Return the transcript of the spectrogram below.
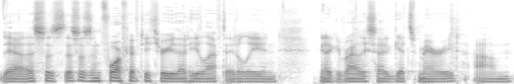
Yeah, this was this was in 453 that he left Italy and like Riley said gets married. Um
